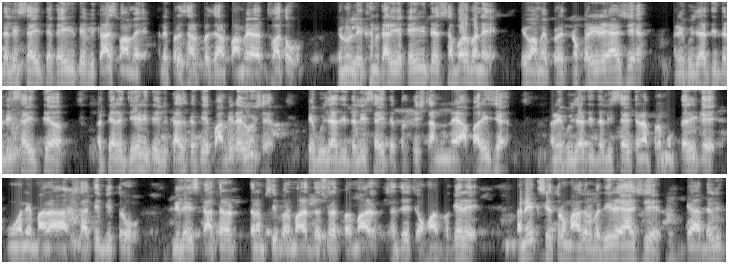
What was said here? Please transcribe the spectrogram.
દલિત સાહિત્ય કઈ રીતે વિકાસ પામે અને પ્રસાર પ્રચાર પામે અથવા તો એનું લેખન કાર્ય કઈ રીતે સબળ બને એવા અમે પ્રયત્નો કરી રહ્યા છીએ. અને ગુજરાતી દલિત સાહિત્ય અત્યારે જે રીતે વિકાસ ગતિએ પામી રહ્યું છે તે ગુજરાતી દલિત સાહિત્ય પ્રતિષ્ઠાનને આભારી છે. અને ગુજરાતી દલિત સાહિત્યના પ્રમુખ તરીકે હું અને મારા સાથી મિત્રો નિલેશ કાતડ ધરમસિંહ પરમાર દશરથ પરમાર સંજય ચૌહાણ વગેરે અનેક ક્ષેત્રોમાં આગળ વધી રહ્યા છીએ કે આ દલિત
